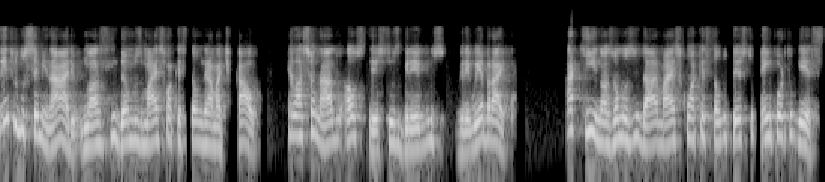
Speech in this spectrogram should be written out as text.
Dentro do seminário, nós lidamos mais com a questão gramatical relacionado aos textos gregos, grego e hebraico. Aqui nós vamos lidar mais com a questão do texto em português.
